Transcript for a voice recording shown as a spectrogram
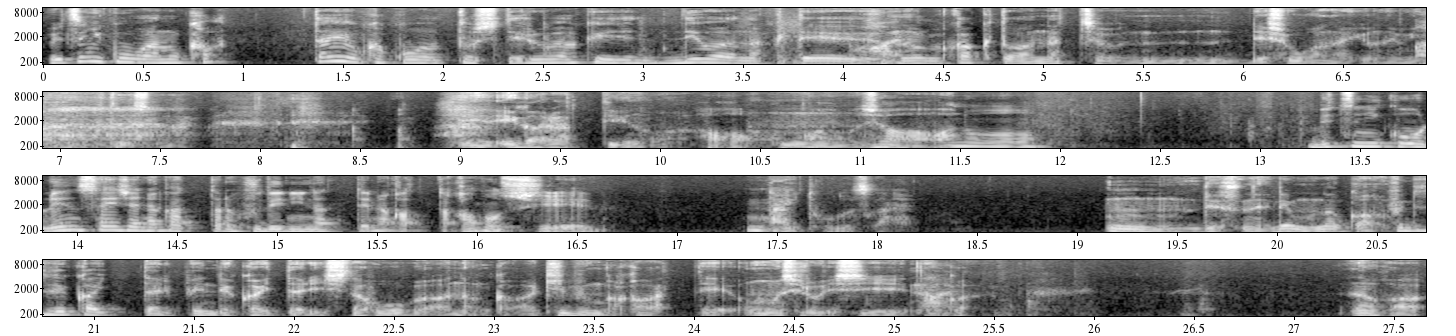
別にこうあの変わった絵を描こうとしてるわけではなくて、はい。なんか描くとああなっちゃうんでしょうがないよねみたいなことですよね。絵 絵柄っていうのは。ははあじゃああの別にこう連載じゃなかったら筆になってなかったかもしれないってことですかね。うんですね。でもなんか筆で描いたりペンで描いたりした方がなんか気分が変わって面白いしなんか、なんか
